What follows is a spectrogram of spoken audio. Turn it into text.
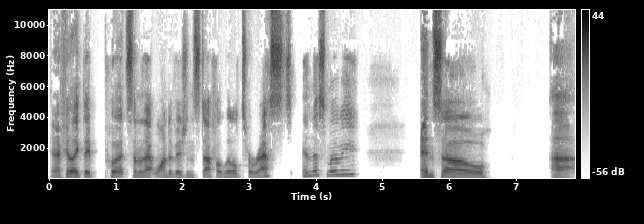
and i feel like they put some of that wandavision stuff a little to rest in this movie and so uh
